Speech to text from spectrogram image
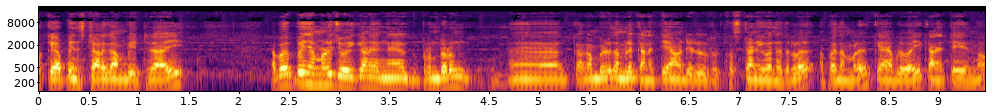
ഓക്കെ അപ്പോൾ ഇൻസ്റ്റാൾ കംപ്ലീറ്റഡ് ആയി. അപ്പോൾ ഇപ്പോൾ നമ്മൾ ചോദിക്കുകയാണ് എങ്ങനെ പ്രിന്ററും കമ്പ്യൂട്ടറും നമ്മൾ കണക്ട് ചെയ്യാൻ വേണ്ടിയിട്ടുള്ള റിക്വസ്റ്റാണ് ഈ വന്നിട്ടുള്ളത്. അപ്പോൾ നമ്മൾ കേബിൾ വഴി കണക്ട് ചെയ്യുന്നു.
